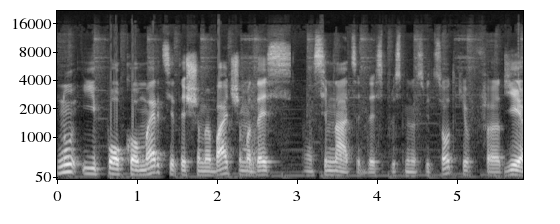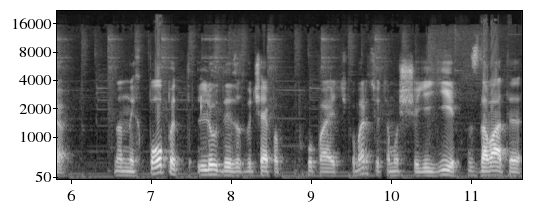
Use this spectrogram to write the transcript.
Ну і по комерції, те, що ми бачимо, десь е, 17 десь плюс-мінус відсотків. Е, Є на них попит. Люди зазвичай покупають комерцію, тому що її здавати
